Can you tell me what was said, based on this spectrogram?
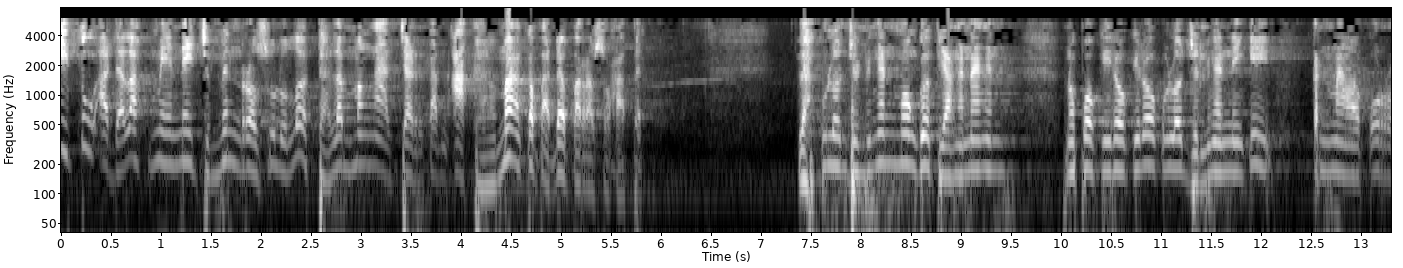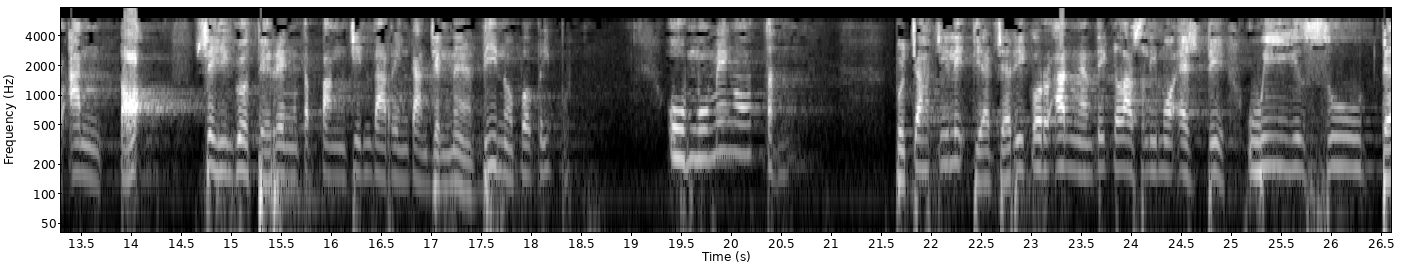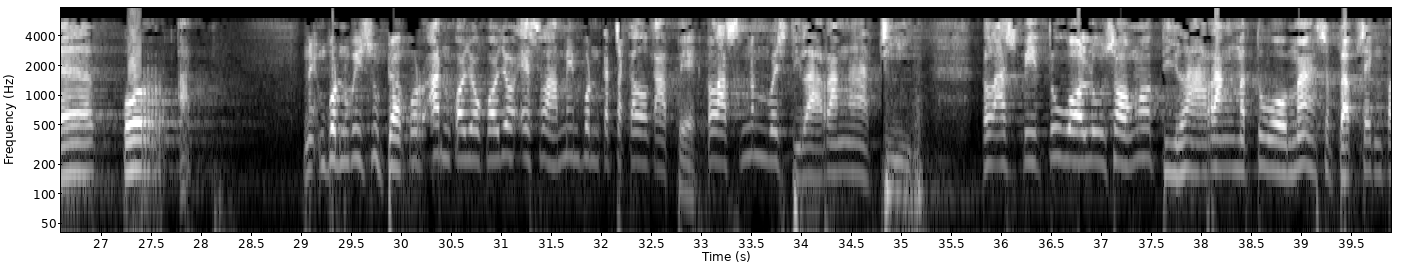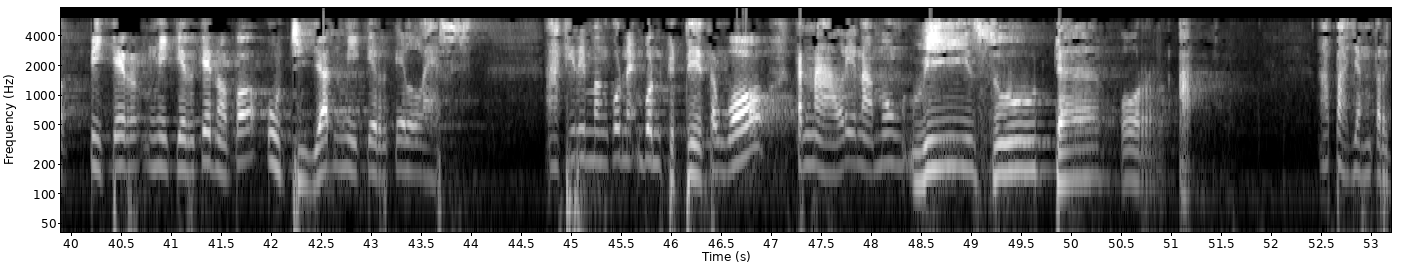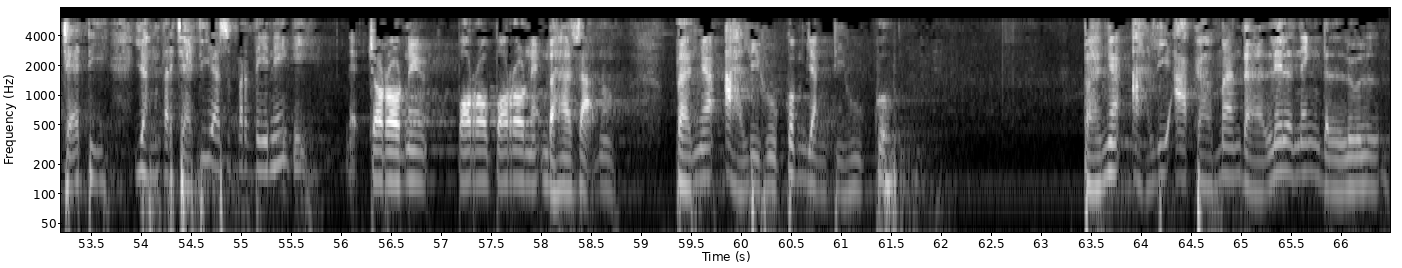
Itu adalah manajemen Rasulullah dalam mengajarkan agama kepada para sahabat. Lah kula jenengan monggo diangen-angen. Napa kira-kira kula jenengan niki kenal Quran tok sehingga dereng tepang cinta ring Kanjeng Nabi napa pripun? Umume ngoten. Bocah cilik diajari Quran nganti kelas 5 SD wisuda Quran. Nek pun wisuda Quran kaya-kaya Islame pun kecekel kabeh. Kelas 6 wis dilarang ngaji. Kelas pitu wolu songo dilarang metu omah sebab sing pikir mikirke napa ujian mikirke les. Akhire mengko nek pun gedhe tuwa kenali namung wisuda Quran. Apa yang terjadi? Yang terjadi ya seperti ini. Nek carane para-para nek bahasakno. Banyak ahli hukum yang dihukum. Banyak ahli agama dalil ning delul.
